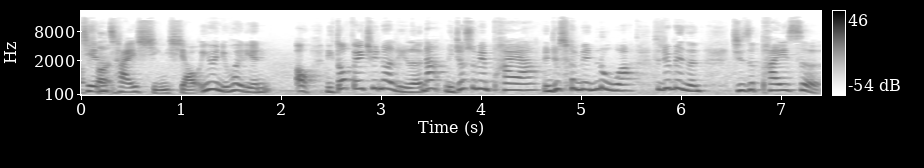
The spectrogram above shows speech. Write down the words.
兼差行销，因为你会连哦，你都飞去那里了，那你就顺便拍啊，你就顺便录啊，这就变成其实拍摄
